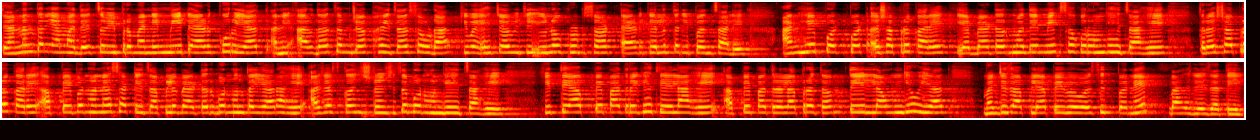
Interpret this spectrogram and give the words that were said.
त्यानंतर यामध्ये चवीप्रमाणे मीठ ॲड करूयात आणि अर्धा चमचा खायचा सोडा किंवा ह्याच्याऐवजी इनो फ्रूट सॉल्ट ॲड केलं तरी पण चालेल. आणि हे पटपट अशा प्रकारे या बॅटरमध्ये मिक्स करून घ्यायचं आहे. तर अशा प्रकारे आप्पे बनवण्यासाठीच आपलं बॅटर बनवून तयार आहे. अशाच कन्सिस्टन्सीचं बनवून घ्यायचं आहे. इथे आप्पे पात्र घेतलेलं आहे. आप्पे पात्राला प्रथम तेल लावून घेऊयात. म्हणजेच आपले आप्पे व्यवस्थितपणे भाजले जातील.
